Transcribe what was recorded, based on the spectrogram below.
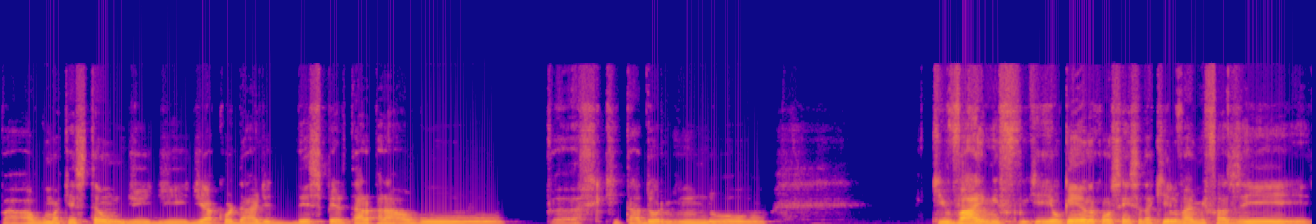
alguma questão de, de, de, acordar, de despertar para algo ah, que tá dormindo, ou que vai me. Eu ganhando consciência daquilo vai me fazer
